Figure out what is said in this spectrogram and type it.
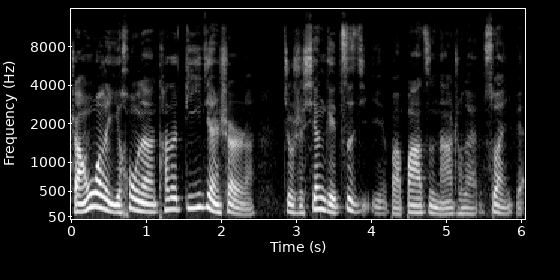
掌握了以后呢，他的第一件事儿呢，就是先给自己把八字拿出来算一遍。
